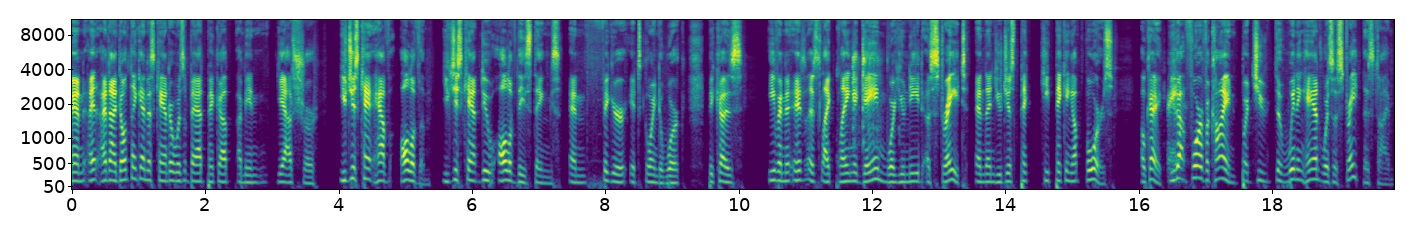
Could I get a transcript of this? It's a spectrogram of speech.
And, and, and I don't think Enes Kanter was a bad pickup. I mean, yeah, sure. You just can't have all of them. You just can't do all of these things and figure it's going to work because even it, it's like playing a game where you need a straight and then you just pick keep picking up fours. Okay, you got four of a kind, but you the winning hand was a straight this time.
